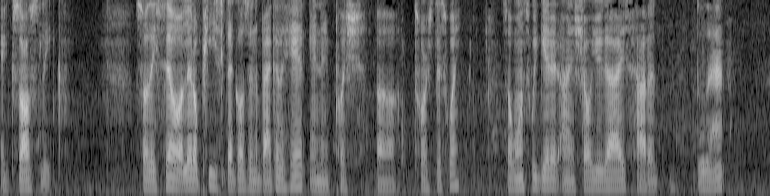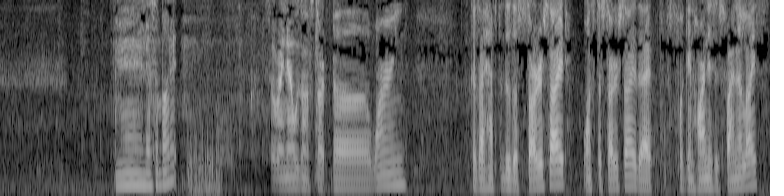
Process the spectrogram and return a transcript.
exhaust leak. So they sell a little piece that goes in the back of the head and it push uh, towards this way. So once we get it I show you guys how to that. And that's about it. So right now we're gonna start the wiring because I have to do the starter side. Once the starter side, that fucking harness is finalized.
